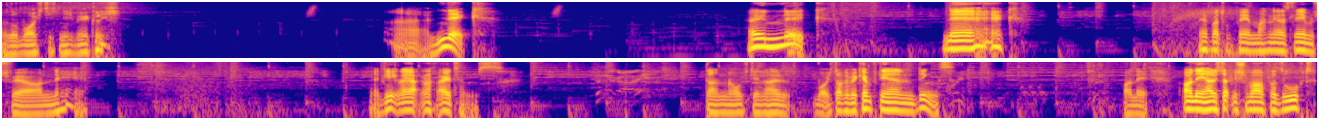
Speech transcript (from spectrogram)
Also bräuchte ich nicht wirklich. Äh, Nick. Hey Nick. Nick. Helfer-Trophäen machen dir das Leben schwer. Und nee. Der Gegner jagt nach Items. Dann auf den halt, wo ich dachte, wir kämpfen hier in Dings. Oh nee, oh nee, hatte ich das nicht schon mal versucht.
